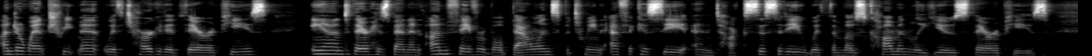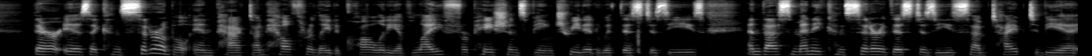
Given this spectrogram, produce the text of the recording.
underwent treatment with targeted therapies, and there has been an unfavorable balance between efficacy and toxicity with the most commonly used therapies. There is a considerable impact on health related quality of life for patients being treated with this disease, and thus many consider this disease subtype to be an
